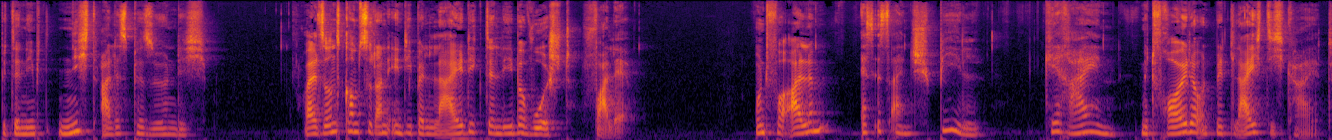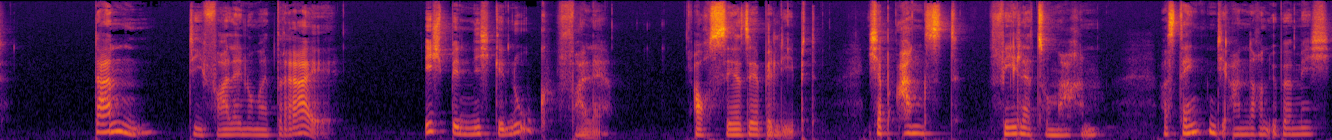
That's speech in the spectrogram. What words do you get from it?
bitte nehmt nicht alles persönlich weil sonst kommst du dann in die beleidigte Leberwurst-Falle. Und vor allem, es ist ein Spiel. Geh rein mit Freude und mit Leichtigkeit. Dann die Falle Nummer drei. Ich bin nicht genug Falle. Auch sehr, sehr beliebt. Ich habe Angst, Fehler zu machen. Was denken die anderen über mich?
